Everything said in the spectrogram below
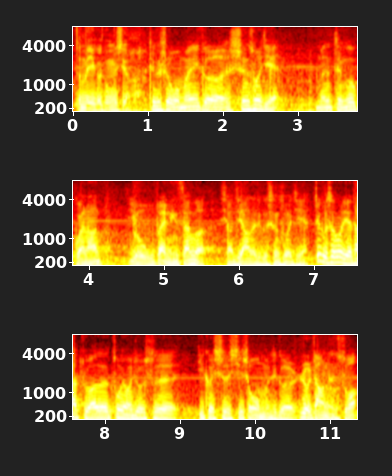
这么一个东西哈。这个是我们一个伸缩节，我们整个管廊有五百零三个像这样的这个伸缩节。这个伸缩节它主要的作用就是一个是吸收我们这个热胀冷缩，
